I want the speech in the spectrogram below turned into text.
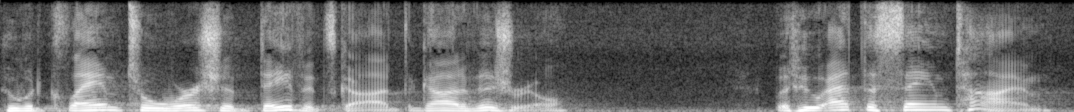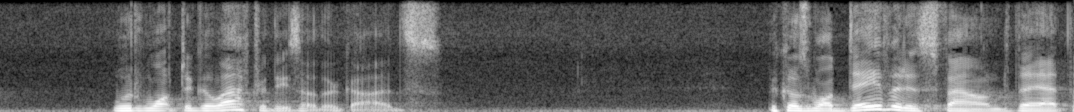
who would claim to worship David's God, the God of Israel, but who at the same time would want to go after these other gods. Because while David has found that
